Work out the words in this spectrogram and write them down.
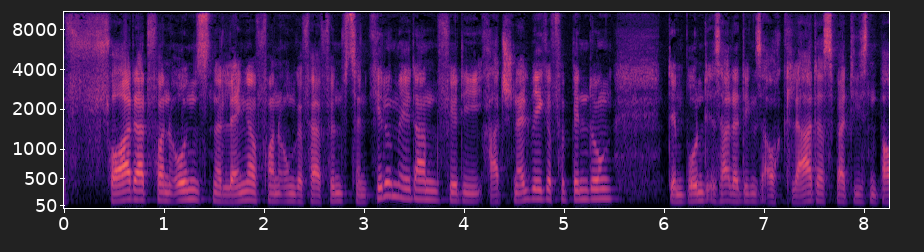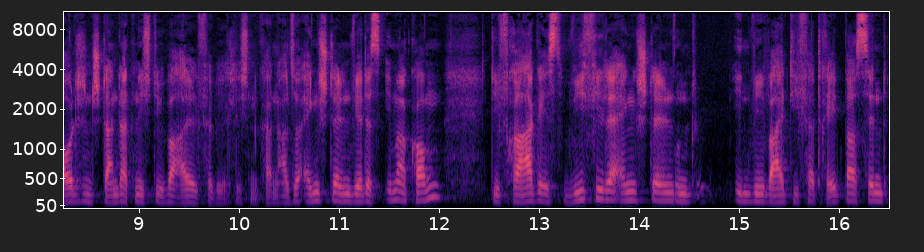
fordert von uns eine Länge von ungefähr 15 Kilometern für die Radschnellwegeverbindung. Dem Bund ist allerdings auch klar, dass man diesen baulichen Standard nicht überall verwirklichen kann. Also Engstellen wird es immer kommen. Die Frage ist, wie viele Engstellen und inwieweit die vertretbar sind,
